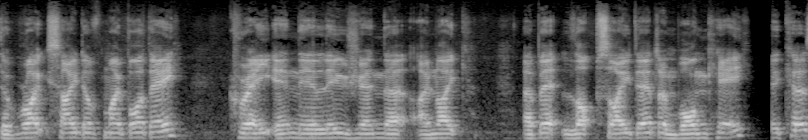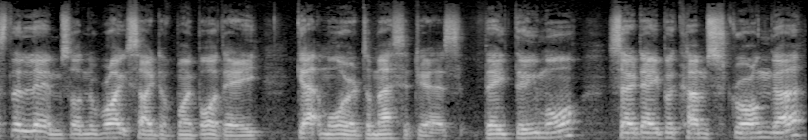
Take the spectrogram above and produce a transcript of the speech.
the right side of my body, creating the illusion that I'm like a bit lopsided and wonky. Because the limbs on the right side of my body get more of the messages, they do more, so they become stronger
